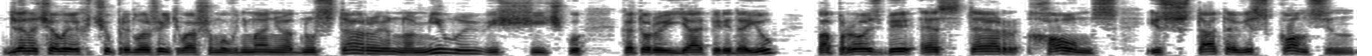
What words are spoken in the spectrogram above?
Для начала я хочу предложить вашему вниманию одну старую, но милую вещичку, которую я передаю по просьбе Эстер Холмс из штата Висконсин.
